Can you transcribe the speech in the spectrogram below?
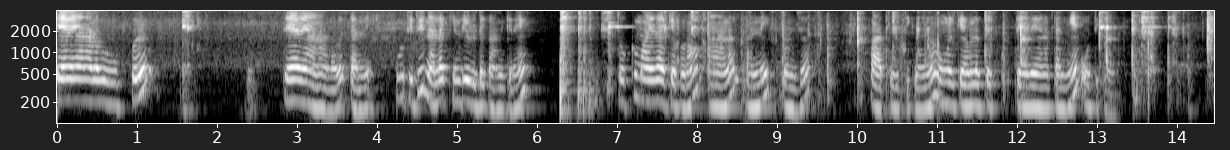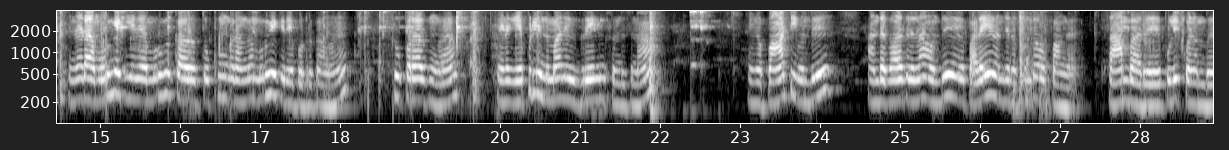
தேவையான அளவு உப்பு. தேவையான அளவு தண்ணி. ஊற்றிட்டு நல்லா கிண்டி விட்டுட்டு காமிக்கிறேன். தொக்கு மாதிரி தான் வைக்க போகிறோம் அதனால் தண்ணி கொஞ்சம் பார்த்து ஊற்றிக்கோங்க உங்களுக்கு எவ்வளோ தேவையான தண்ணியை ஊற்றிக்கோங்க என்னடா முருங்கைக்கீரை முருங்கைக்காய் தொக்குங்கிறாங்க முருங்கைக்கீரையை போட்டிருக்காங்க சூப்பராக இருக்குங்க. எனக்கு எப்படி இந்த மாதிரி கிரேவிங்ஸ் வந்துச்சுன்னா எங்கள் பாட்டி வந்து அந்த காலத்துலலாம் வந்து பழைய வஞ்சனை சுண்ட வைப்பாங்க. சாம்பார் புளிக்குழம்பு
